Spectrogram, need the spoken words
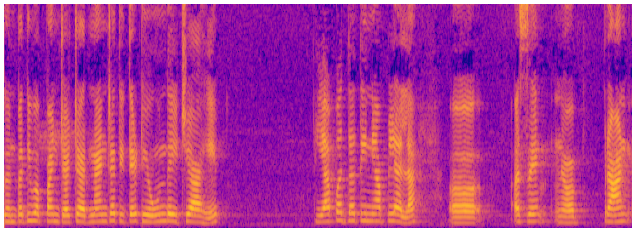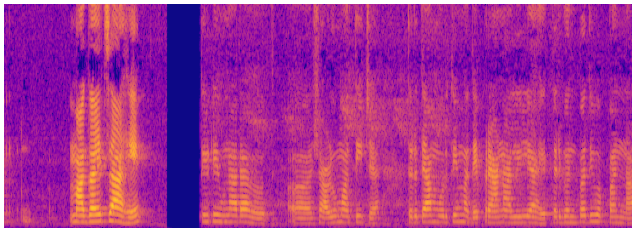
गणपती बाप्पांच्या चरणांच्या तिथे ठेवून द्यायची आहे. या पद्धतीने आपल्याला असे प्राण मागायचं आहे. ती ठेवणार आहोत शाळू मातीच्या. तर त्या मूर्तीमध्ये प्राण आलेले आहेत. तर गणपती बाप्पांना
